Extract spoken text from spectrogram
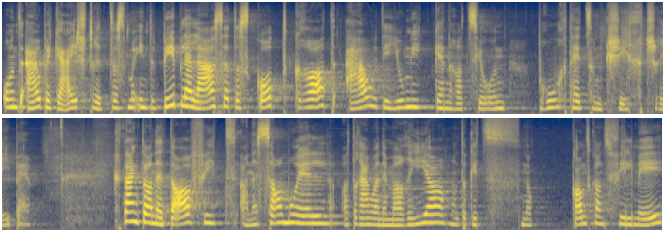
und auch begeistert, dass wir in der Bibel lesen, dass Gott gerade auch die junge Generation braucht hat, um Geschichte zu schreiben. Ich denke an einen David, an einen Samuel oder auch an eine Maria und da gibt es noch ganz, ganz viel mehr,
